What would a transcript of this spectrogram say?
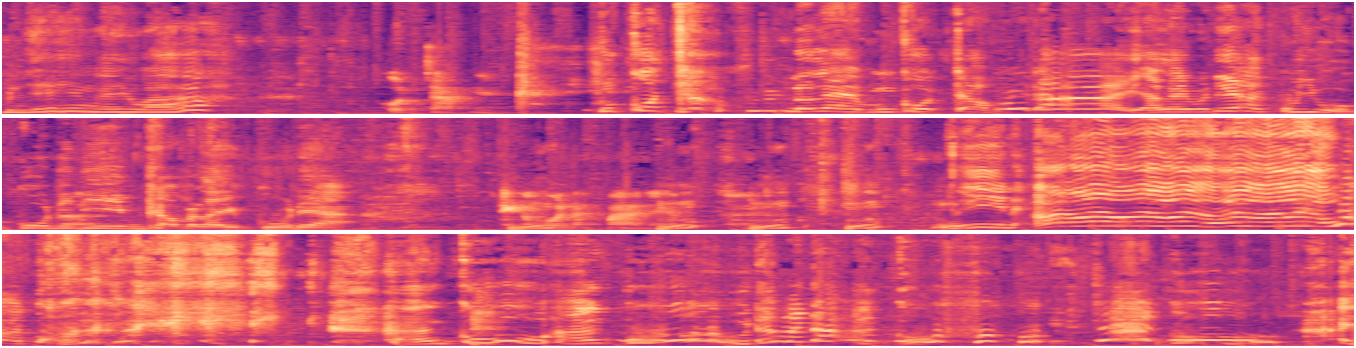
มันแย่งยังไงวะ กดจับเนี่ยกูกดจับนั่นแหละมึงกดจับไม่ได้ อะไรวะเนี่ยกูอยู่กับกูดีๆมึงทำอะไรกับกูเนี่ยไอ้ขบวนนักป่าเนี่หึยหึหึนี่นะเอ้ยเอ้ยเอ้ยเอ้ยเอ้ยเอ้ยเอาหางกูหางกูหางกูได้มาด่ากู ด่ากูไอ้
